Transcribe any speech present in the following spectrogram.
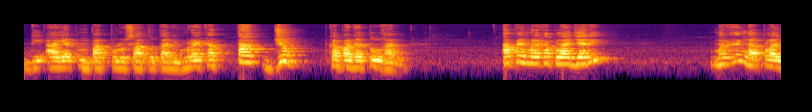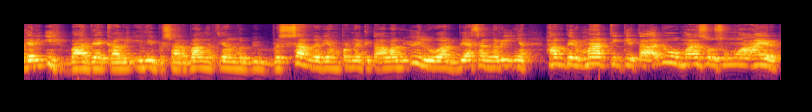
di ayat 41 tadi mereka takjub kepada Tuhan. Apa yang mereka pelajari? Mereka nggak pelajari, ih badai kali ini besar banget, yang lebih besar dari yang pernah kita alami. Ih luar biasa ngerinya, hampir mati kita, aduh masuk semua air.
